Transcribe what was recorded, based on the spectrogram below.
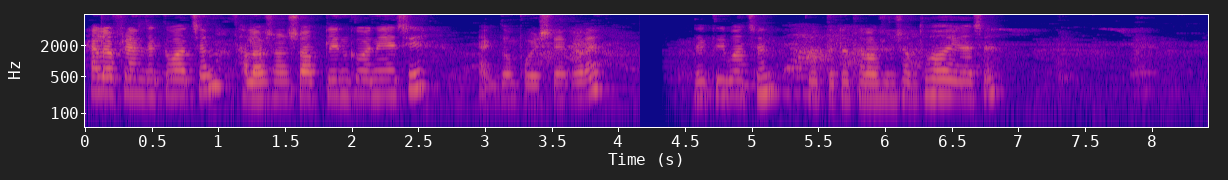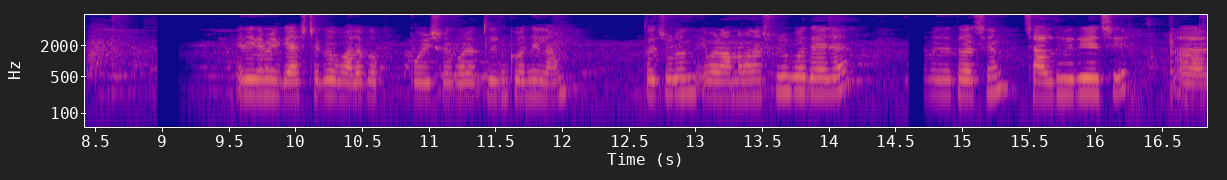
হ্যালো ফ্রেন্ডস দেখতে পাচ্ছেন? থালা বাসন সব ক্লিন করে নিয়েছি, একদম পরিষ্কার করে। দেখতেই পাচ্ছেন? প্রত্যেকটা থালা বাসন সব ধোয়া হয়ে গেছে। এদিকে আমি গ্যাসটাকেও ভালো করে পরিষ্কার করে ক্লিন করে নিলাম। তো চলুন, এবার রান্নাবান্না শুরু করে দেওয়া যায় আমি দেখতে পাচ্ছেন, চাল ধুয়ে দিয়েছি, আর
